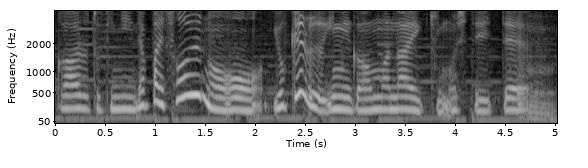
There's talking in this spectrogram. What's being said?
がある時にやっぱりそういうのを避ける意味があんまない気もしていて、うん。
